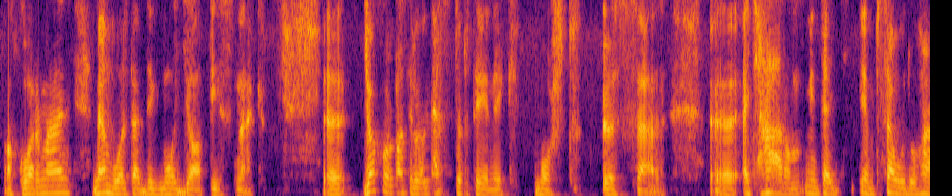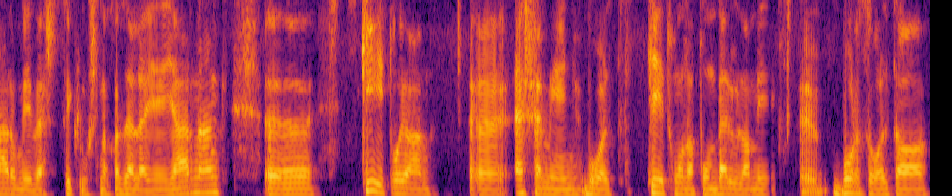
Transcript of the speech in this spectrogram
a kormány, nem volt eddig módja a PISZ-nek. Gyakorlatilag ez történik most ősszel. Egy három, mint egy ilyen pseudo három éves ciklusnak az elején járnánk. Két olyan esemény volt két hónapon belül, ami borzolt a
